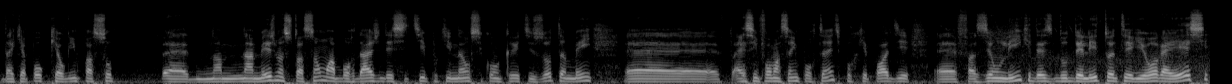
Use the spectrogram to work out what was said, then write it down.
daqui a pouco que alguém passou é, na, na, mesma situação, uma abordagem desse tipo que não se concretizou também, é, essa informação é importante porque pode é, fazer um link do delito anterior a esse,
